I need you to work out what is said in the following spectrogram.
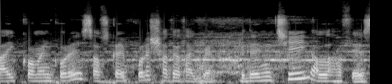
লাইক কমেন্ট করে সাবস্ক্রাইব করে সাথে থাকবেন। বিদায় নিচ্ছি আল্লাহ হাফেজ।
